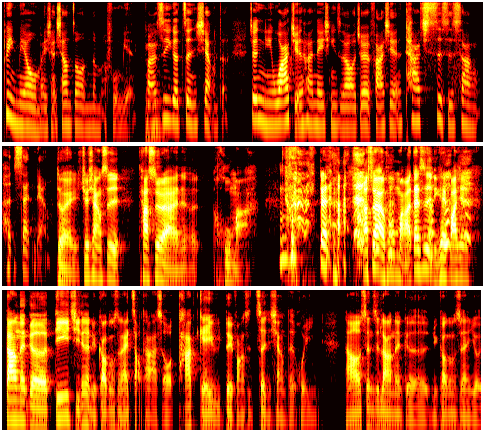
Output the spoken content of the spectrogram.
并没有我们想象中的那么负面，反而是一个正向的。嗯、就你挖掘他内心之后，就会发现他事实上很善良。对，就像是他虽然、呃、呼麻，对啦，他虽然呼麻，但是你可以发现，当那个第一集那个女高中生来找他的时候，他给予对方是正向的回应，然后甚至让那个女高中生有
